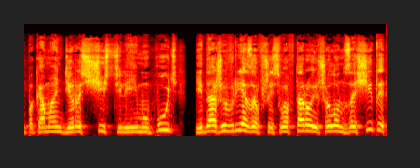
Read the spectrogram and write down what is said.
по команде расчистили ему путь, и даже врезавшись во второй эшелон защиты,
